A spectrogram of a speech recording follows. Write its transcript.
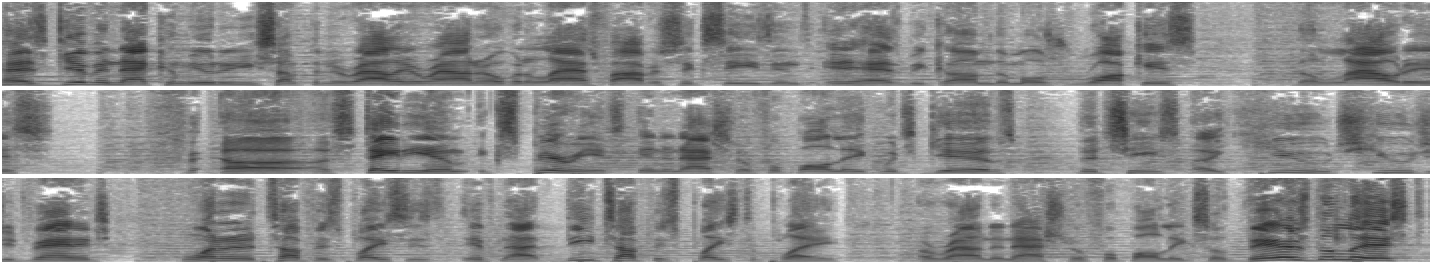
has given that community something to rally around. And over the last five or six seasons, it has become the most raucous, the loudest uh, a stadium experience in the National Football League, which gives the Chiefs a huge, huge advantage. One of the toughest places, if not the toughest place to play around the National Football League. So there's the list.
